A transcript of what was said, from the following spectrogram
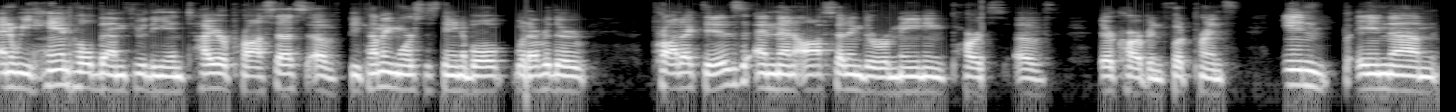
And we handhold them through the entire process of becoming more sustainable, whatever their product is, and then offsetting the remaining parts of their carbon footprints in in um,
